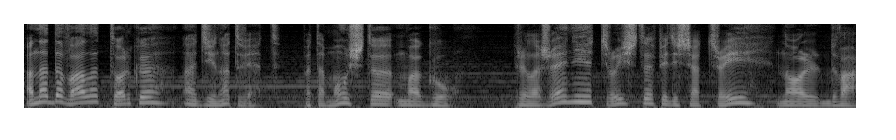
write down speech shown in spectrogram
она давала только один ответ – Потому что могу. Приложение 353.02.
